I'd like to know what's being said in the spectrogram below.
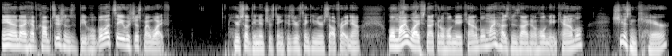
And I have competitions with people. But let's say it was just my wife. Here's something interesting because you're thinking to yourself right now, well, my wife's not going to hold me accountable. My husband's not going to hold me accountable. She doesn't care.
